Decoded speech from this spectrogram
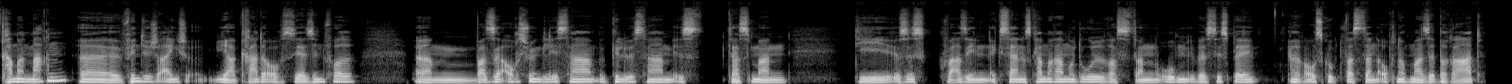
kann man machen, äh, finde ich eigentlich ja gerade auch sehr sinnvoll. Ähm, was sie auch schön gelöst haben, gelöst haben, ist, dass man die, es ist quasi ein externes Kameramodul, was dann oben übers Display herausguckt, was dann auch nochmal separat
